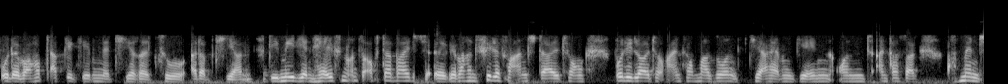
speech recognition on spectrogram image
oder überhaupt abgegebene Tiere zu adoptieren. Die Medien helfen uns auch dabei. Äh, wir machen viele Veranstaltungen, wo die Leute auch einfach mal so ins Tierheim gehen und einfach sagen, ach Mensch,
